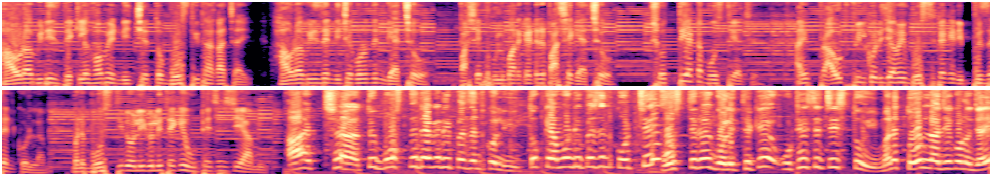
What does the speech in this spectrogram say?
হাওড়া ব্রিজ দেখলে হবে, নিচে তো বস্তি থাকা চাই। হাওড়া ব্রিজের নিচে কোনোদিন গেছো? পাশে ফুল মার্কেটের পাশে গেছো? সত্যি একটা বস্তি আছে। আমি প্রাউড ফিল করি যে আমি বস্তিটাকে রিপ্রেজেন্ট করলাম। মানে বস্তির অলিগলি থেকে উঠে এসেছি আমি। আচ্ছা তুই বস্তিটাকে রিপ্রেজেন্ট করলি। তো কেমন রিপ্রেজেন্ট করছিস? বস্তির ওই গলি থেকে উঠে এসেছিস তুই। মানে তোর লজিক অনুযায়ী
